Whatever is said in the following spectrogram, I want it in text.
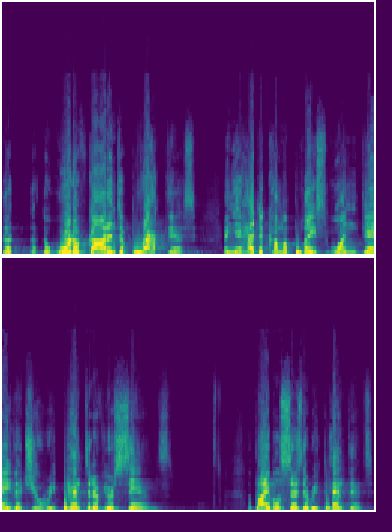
the, the, the Word of God into practice. And you had to come a place one day that you repented of your sins the Bible says that repentance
